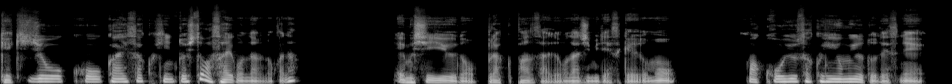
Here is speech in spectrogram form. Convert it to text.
劇場公開作品としては最後になるのかな ?MCU のブラックパンサーでおなじみですけれども、まあこういう作品を見るとですね、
